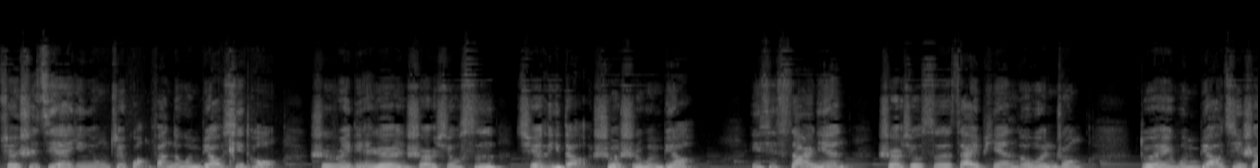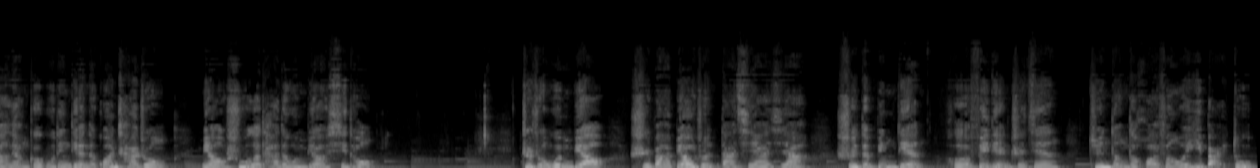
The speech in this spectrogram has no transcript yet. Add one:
全世界应用最广泛的温标系统是瑞典人舍尔修斯确立的摄氏温标。1742年，舍尔修斯在一篇论文中。对温标记上两个固定点的观察中，描述了它的温标系统。这种温标是把标准大气压下水的冰点和沸点之间均等的划分为一百度，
